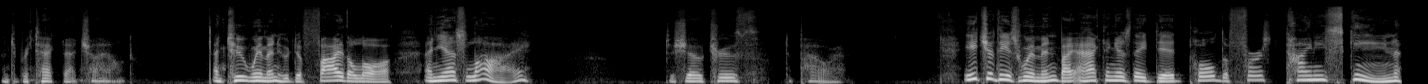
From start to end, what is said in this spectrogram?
and to protect that child. And two women who defy the law and, yes, lie to show truth to power. Each of these women, by acting as they did, pulled the first tiny skein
